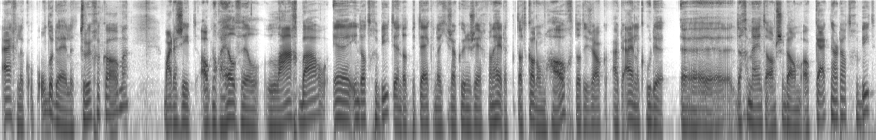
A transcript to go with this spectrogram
eigenlijk op onderdelen teruggekomen. Maar er zit ook nog heel veel laagbouw uh, in dat gebied. En dat betekent dat je zou kunnen zeggen van hé, hey, dat, dat kan omhoog. Dat is ook uiteindelijk hoe de, de gemeente Amsterdam ook kijkt naar dat gebied.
